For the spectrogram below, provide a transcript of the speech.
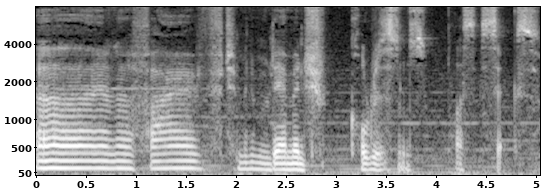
Uh, 5 to minimum damage, cold resistance, plus 6.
